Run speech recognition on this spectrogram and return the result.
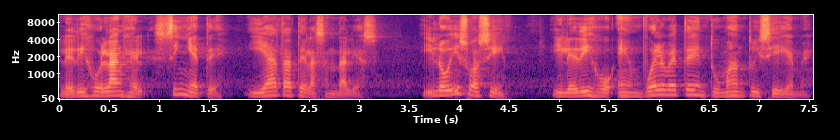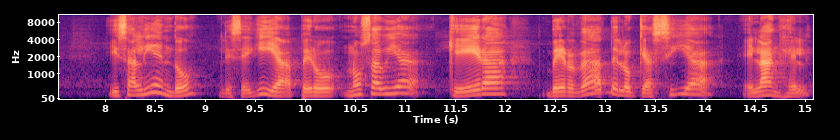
Le dijo el ángel, ciñete y átate las sandalias. Y lo hizo así. Y le dijo, envuélvete en tu manto y sígueme. Y saliendo, le seguía, pero no sabía que era verdad de lo que hacía el ángel,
